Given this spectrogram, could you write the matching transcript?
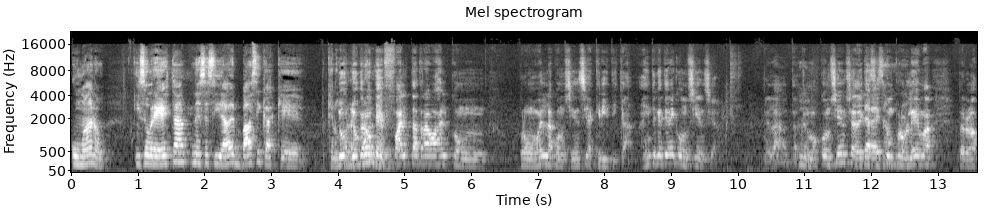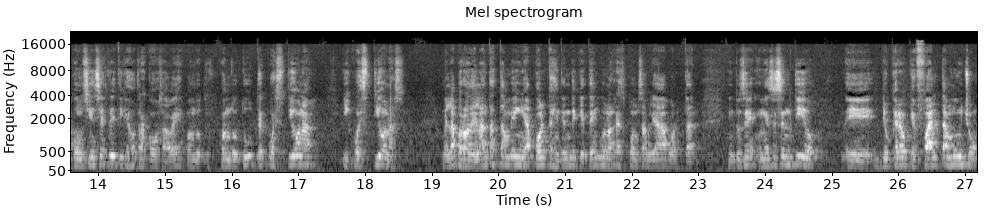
humanos y sobre estas necesidades básicas que, que nos yo, yo creo que falta trabajar con promover la conciencia crítica. Hay gente que tiene conciencia, ¿verdad? Tenemos conciencia de que existe un problema, pero la conciencia crítica es otra cosa, ¿ves? Cuando tú, cuando tú te cuestionas y cuestionas ¿verdad? Pero adelantas también y aportas, entiende que tengo una responsabilidad de aportar. Entonces, en ese sentido, eh, yo creo que falta mucho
